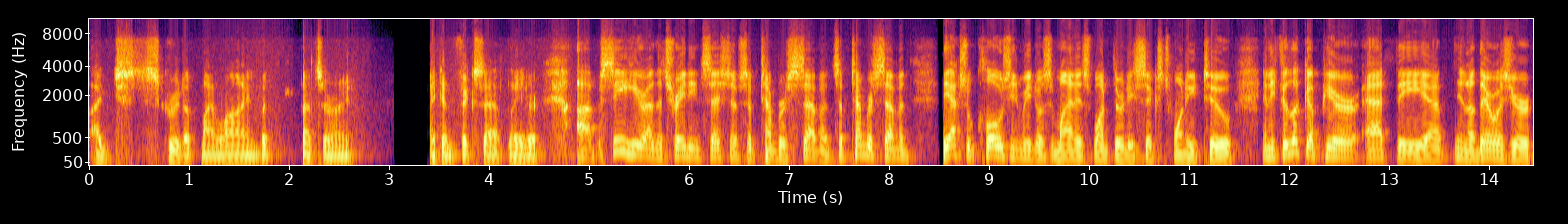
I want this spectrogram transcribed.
I just screwed up my line, but that's all right. I can fix that later. Uh, see here on the trading session of September 7th. September 7th, the actual closing read was minus 136.22. And if you look up here at the, uh, you know, there was your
